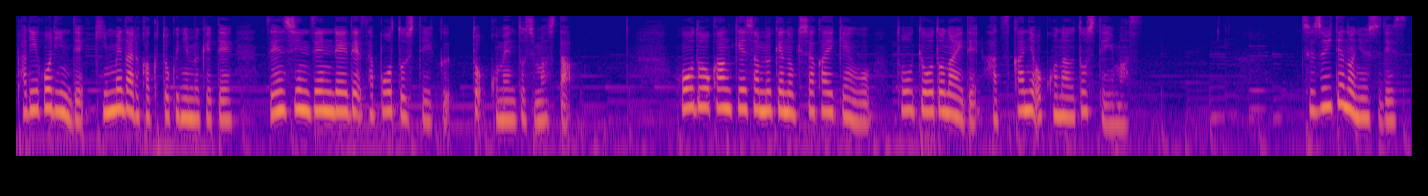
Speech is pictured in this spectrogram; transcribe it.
パリ五輪で金メダル獲得に向けて全身全霊でサポートしていくとコメントしました。報道関係者向けの記者会見を東京都内で20日に行うとしています。続いてのニュースです。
